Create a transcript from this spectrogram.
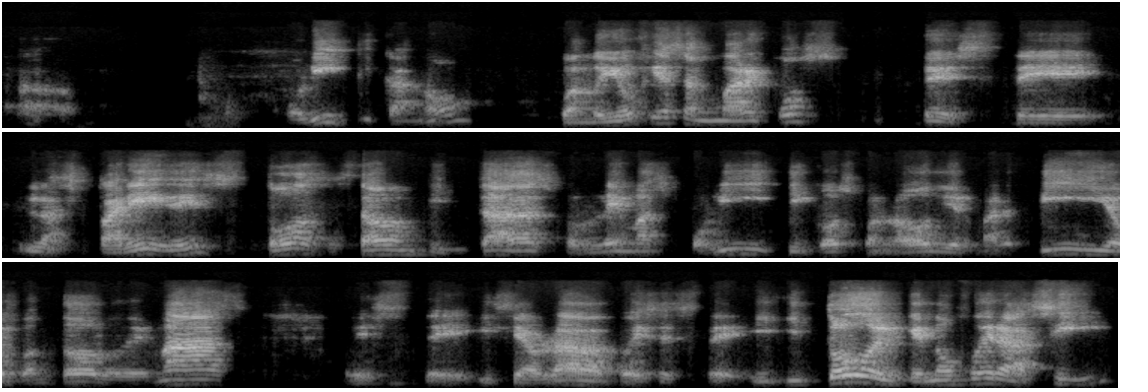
uh, política, ¿no? Cuando yo fui a San Marcos, este, las paredes todas estaban pintadas con lemas políticos, con la odio el martillo, con todo lo demás, este, y se hablaba, pues, este, y, y, todo el que no fuera así,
